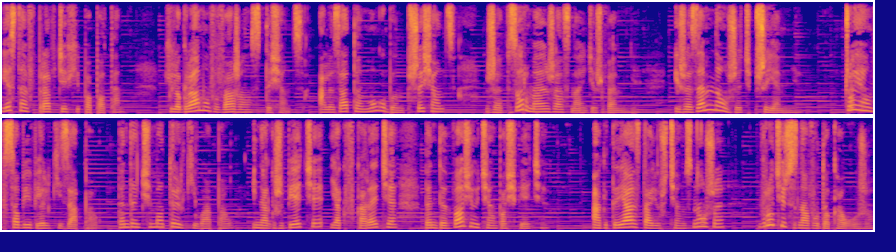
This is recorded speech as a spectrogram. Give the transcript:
Jestem wprawdzie hipopotam. Kilogramów ważą z tysiąc, ale za to mógłbym przysiąc, że wzór męża znajdziesz we mnie i że ze mną żyć przyjemnie. Czuję w sobie wielki zapał, będę ci motylki łapał i na grzbiecie, jak w karecie, będę woził cię po świecie. A gdy jazda już cię znuży, wrócisz znowu do kałuży.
